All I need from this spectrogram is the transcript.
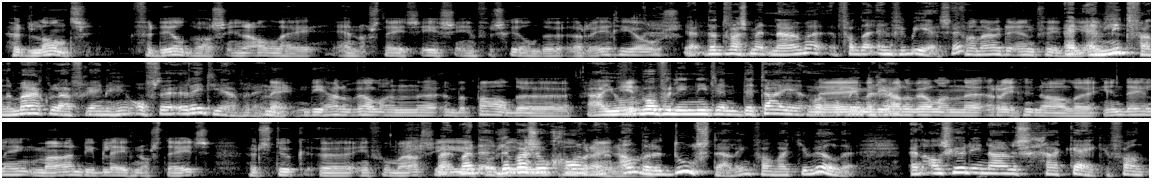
het land verdeeld was in allerlei, en nog steeds is, in verschillende regio's. Ja, dat was met name van de NVBS, hè? Vanuit de NVBS. En, en niet van de maculavereniging of de retinavereniging. Nee, die hadden wel een, eh, een bepaalde... Ja, je hoeft- in- we hoeven die niet in detail op Nee, maar die hadden wel een eh, regionale indeling, maar die bleef nog steeds het stuk eh, informatie. Maar, maar er- was ook gewoon een andere doelstelling van wat je wilde. En als jullie nou eens gaan kijken van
